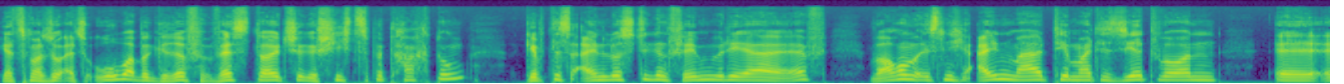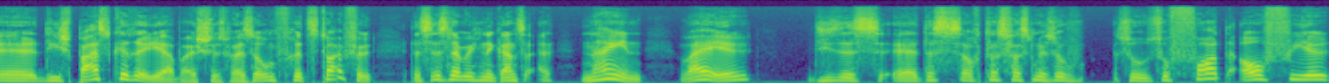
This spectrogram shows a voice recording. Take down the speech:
jetzt mal so als Oberbegriff westdeutsche Geschichtsbetrachtung, gibt es einen lustigen Film über die RAF? Warum ist nicht einmal thematisiert worden, äh, äh, die Spaßguerilla beispielsweise um Fritz Teufel? Das ist nämlich eine ganz, nein, weil dieses, äh, das ist auch das, was mir so, so sofort auffiel,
